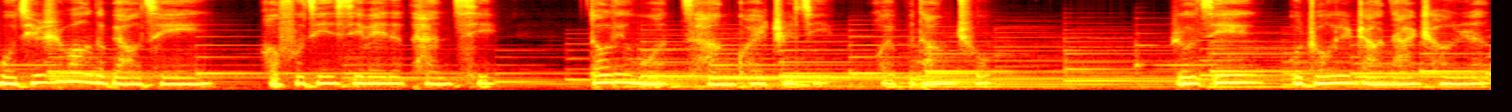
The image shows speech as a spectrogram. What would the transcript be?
母亲失望的表情。和父亲细微的叹气，都令我惭愧至极，悔不当初。如今我终于长大成人，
